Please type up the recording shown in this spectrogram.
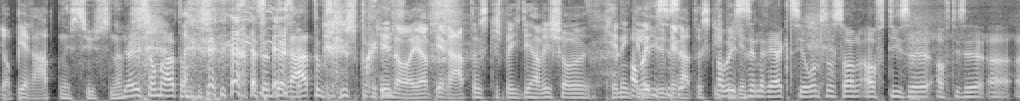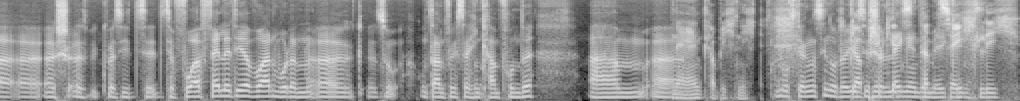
Ja, beraten ist süß, ne? Ja, ich sag mal Also ein Beratungsgespräch. Genau, ja, Beratungsgespräch, die habe ich schon kennengelernt, aber ist, es, aber ist es eine Reaktion sozusagen auf diese, auf diese äh, äh, äh, äh quasi diese, diese, Vorfälle, die ja waren, wo dann so unter Anführungszeichen Kampfhunde ähm, äh, Nein, glaube ich nicht. Losgegangen sind oder ich glaub, ist es schon länger in der tatsächlich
